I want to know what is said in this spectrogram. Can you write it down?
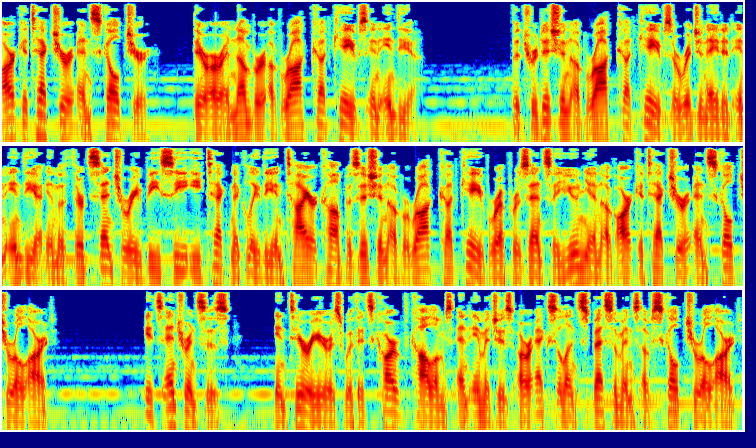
Architecture and sculpture, there are a number of rock-cut caves in India. The tradition of rock-cut caves originated in India in the 3rd century BCE technically the entire composition of a rock-cut cave represents a union of architecture and sculptural art. Its entrances, interiors with its carved columns and images are excellent specimens of sculptural art.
